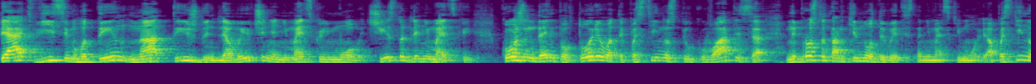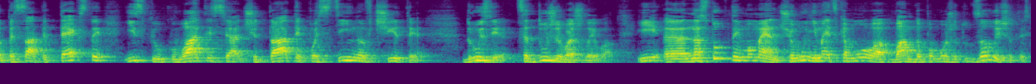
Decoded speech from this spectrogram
5-8 годин на тиждень для вивчення німецької мови, чисто для німецької. Кожен день повторювати, постійно спілкуватися, не просто там кіно дивитись на німецькій мові, а постійно писати тексти і спілкуватися, читати, постійно вчити. Друзі, це дуже важливо. І е, наступний момент, чому німецька мова вам допоможе тут залишитись,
